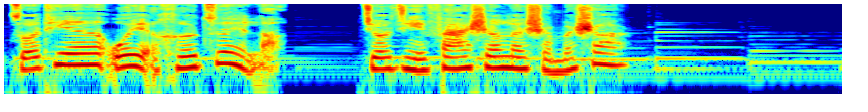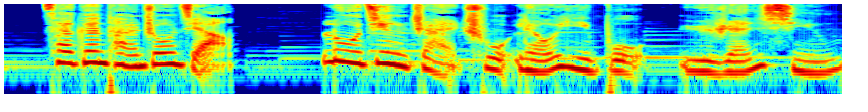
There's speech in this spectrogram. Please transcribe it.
昨天我也喝醉了，究竟发生了什么事儿？”《菜根谭》中讲：“路径窄处留一步，与人行；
